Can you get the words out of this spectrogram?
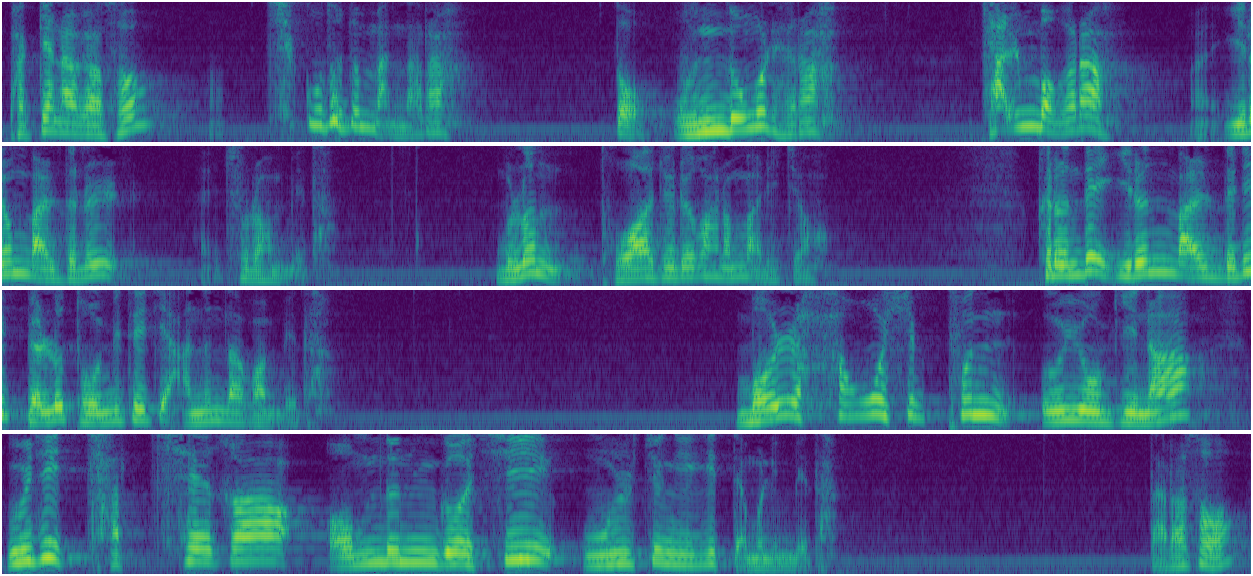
밖에 나가서 친구도 좀 만나라. 또 운동을 해라, 잘 먹어라 이런 말들을 주로 합니다. 물론 도와주려고 하는 말이죠. 그런데 이런 말들이 별로 도움이 되지 않는다고 합니다. 뭘 하고 싶은 의욕이나 의지 자체가 없는 것이 우울증이기 때문입니다. 따라서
